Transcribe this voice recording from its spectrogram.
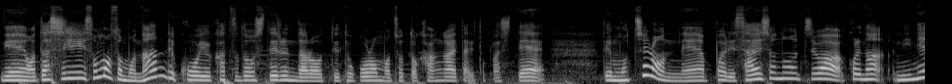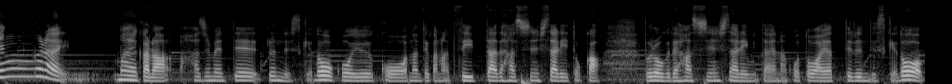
ね私そもそも何でこういう活動してるんだろうっていうところもちょっと考えたりとかして。でもちろんねやっぱり最初のうちはこれな2年ぐらい前から始めてるんですけどこういうこう何て言うかなツイッターで発信したりとかブログで発信したりみたいなことはやってるんですけど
